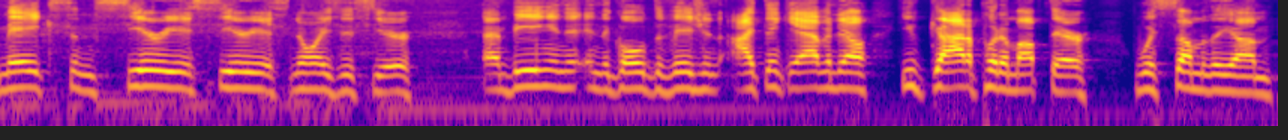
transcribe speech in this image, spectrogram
make some serious, serious noise this year. And being in the, in the gold division, I think Avondale, you've got to put them up there with some of the um,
